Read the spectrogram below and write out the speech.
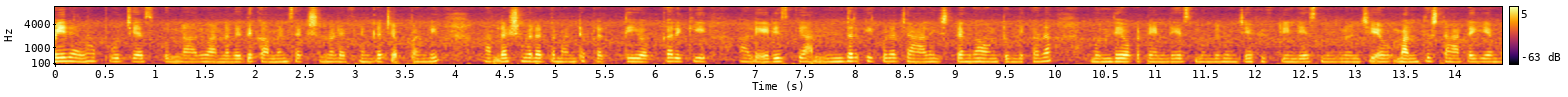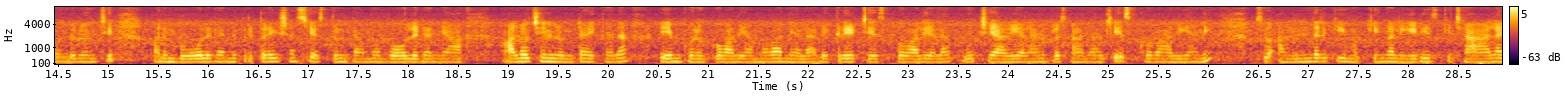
మీరు ఎలా పూజ చేసుకున్నారు అన్నదైతే కమెంట్ సెక్షన్లో డెఫినెట్గా చెప్పండి. వరలక్ష్మి వ్రతం అంటే ప్రతి ఒక్కరికి ఆ లేడీస్కి అందరికీ కూడా చాలా ఇష్టంగా ఉంటుంది కదా. ముందే ఒక టెన్ డేస్ ముందు నుంచే ఫిఫ్టీన్ డేస్ ముందు నుంచి మంత్ స్టార్ట్ అయ్యే ముందు నుంచి మనం బోలెడన్ని ప్రిపరేషన్స్ చేస్తుంటాము. బోలెడన్ని ఆలోచనలు ఉంటాయి కదా. ఏం కొనుక్కోవాలి అమ్మవారిని ఎలా డెకరేట్ చేసుకోవాలి ఎలా పూజ చేయాలి ఎలా ప్రసాదాలు చేసుకోవాలి అని. సో అందరికీ ముఖ్యంగా లేడీస్కి చాలా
